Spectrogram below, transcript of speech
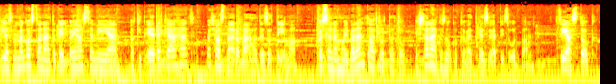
illetve megosztanátok egy olyan személlyel, akit érdekelhet, vagy hasznára válhat ez a téma. Köszönöm, hogy velem tartottatok, és találkozunk a következő epizódban. Sziasztok!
